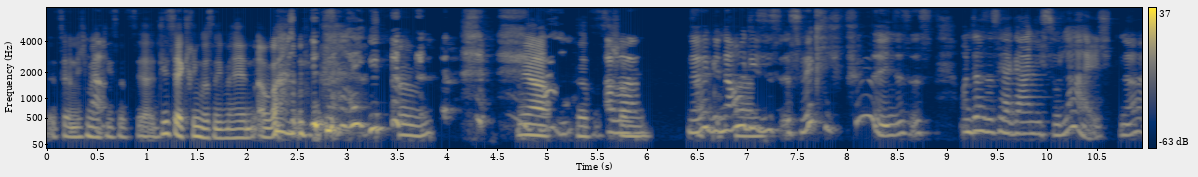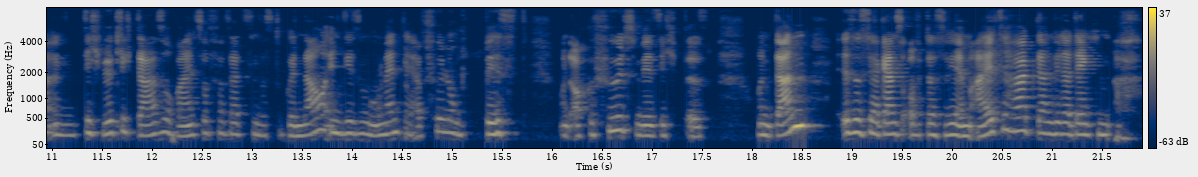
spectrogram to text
ist ja nicht mehr ja. dieses Jahr. Dieses Jahr kriegen wir's nicht mehr hin, aber, ähm, Ja, ja, das ist aber, schon ne, genau dieses es wirklich fühlen, das ist und das ist ja gar nicht so leicht, ne? Dich wirklich da so reinzuversetzen, dass du genau in diesem Moment der Erfüllung bist und auch gefühlsmäßig bist. Und dann ist es ja ganz oft, dass wir im Alltag dann wieder denken: „Ach,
